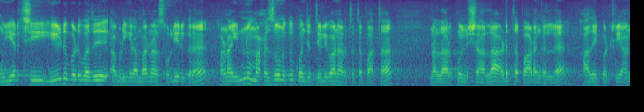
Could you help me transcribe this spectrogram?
முயற்சி ஈடுபடுவது அப்படிங்கிற மாதிரி நான் சொல்லியிருக்கிறேன். ஆனால் இன்னும் மஹசூனுக்கு கொஞ்சம் தெளிவான அர்த்தத்தை பார்த்தா நல்லாயிருக்கும் இன்ஷா அல்லாஹ் அடுத்த பாடங்களில் அதை பற்றியான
